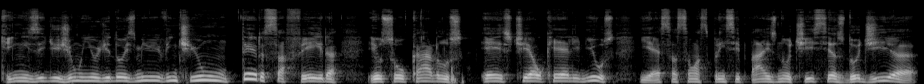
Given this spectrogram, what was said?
15 de junho de 2021, terça-feira. Eu sou o Carlos, este é o QL News e essas são as principais notícias do dia.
